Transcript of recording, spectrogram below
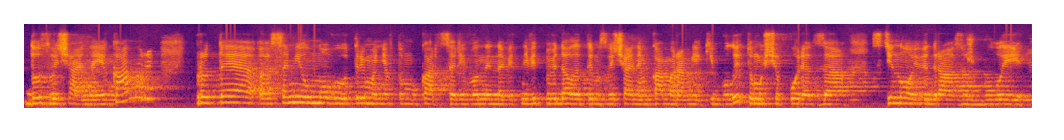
до звичайної камери. Проте е, самі умови утримання в тому карцері вони навіть не відповідали тим звичайним камерам, які були, тому що поряд за стіною відразу ж були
